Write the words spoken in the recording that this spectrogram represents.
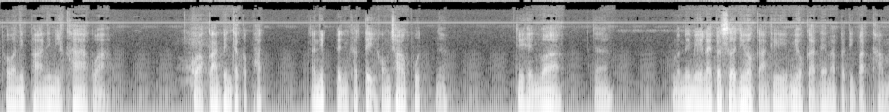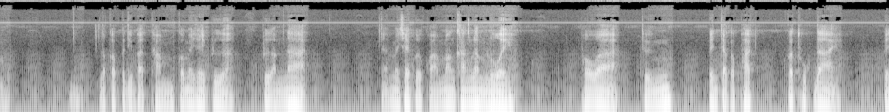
เพราะว่านิพพานนี่มีค่ากว่า กว่าการเป็นจักรพรรดิอันนี้เป็นคติของชาวพุทธนะที่เห็นว่านะมันไม่มีอะไรประเสริฐยิ่งกว่าการที่มีโอกาสได้มาปฏิบัติธรรม แล้วก็ปฏิบัติธรรมก็ไม่ใช่เพื่อเพื่ออำนาจ นะไม่ใช่เพื่อความมั่งคั่งร่ำรวย เพราะว่าถึงเป็นจักรพรรดิก็ทุกได้ เป็น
